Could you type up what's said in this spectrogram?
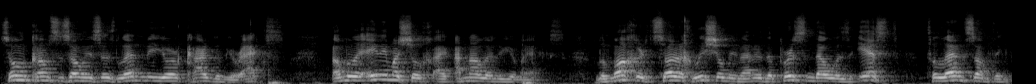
Someone comes to someone and says, "Lend me your kardum, your axe." I'm not lending you my axe. Mimenu, the person that was asked to lend something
